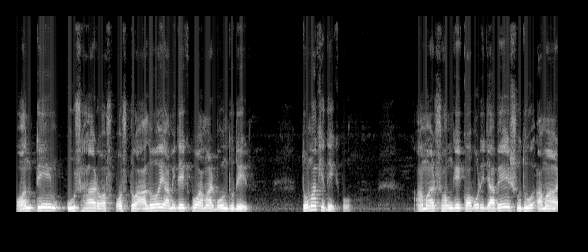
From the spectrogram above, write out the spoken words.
অন্তিম উষার অস্পষ্ট আলোয় আমি দেখব আমার বন্ধুদের। তোমাকে দেখব। আমার সঙ্গে কবরে যাবে শুধু আমার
